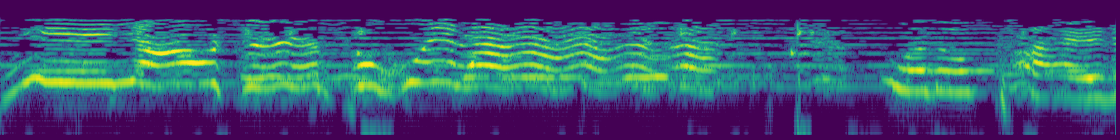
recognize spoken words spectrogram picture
你要是不回来，我都派人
